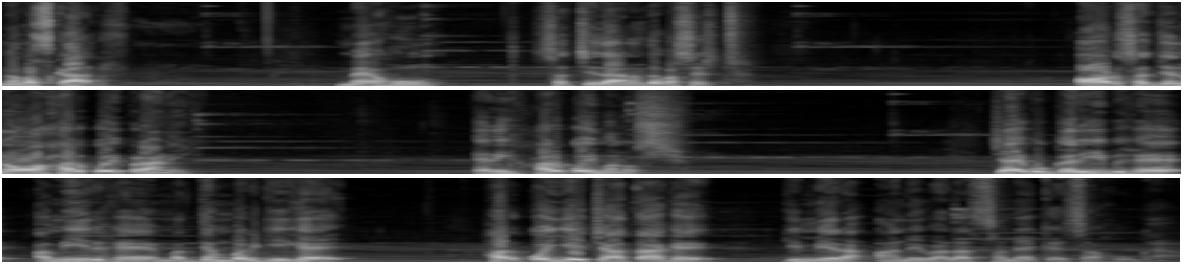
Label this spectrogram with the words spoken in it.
नमस्कार। मैं हूँ सच्चिदानंद वशिष्ठ और सज्जनों, हर कोई प्राणी, यानी हर कोई मनुष्य, चाहे वो गरीब है, अमीर है, मध्यम वर्गीय है, हर कोई ये चाहता है कि मेरा आने वाला समय कैसा होगा।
